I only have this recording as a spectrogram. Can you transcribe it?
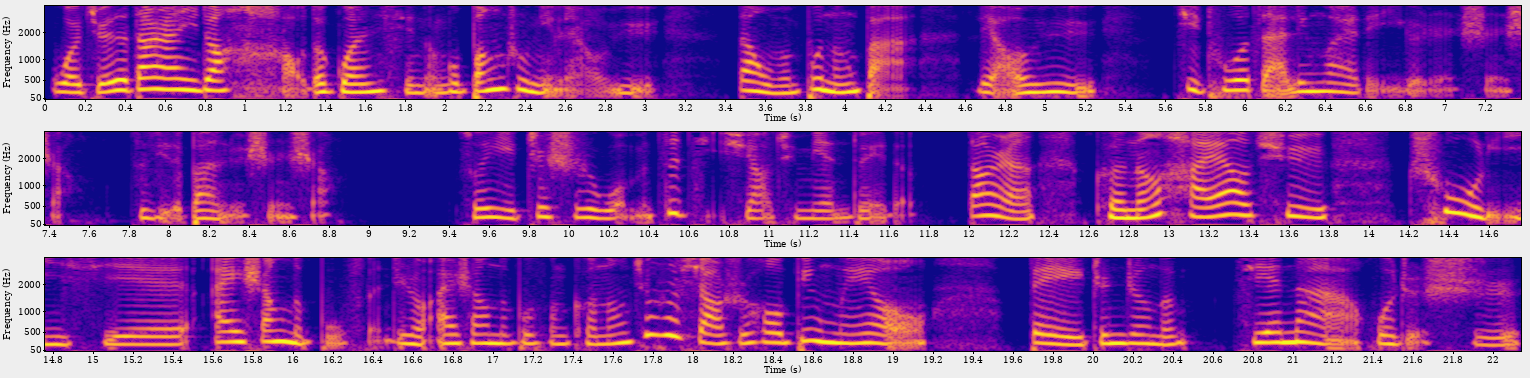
我觉得，当然，一段好的关系能够帮助你疗愈，但我们不能把疗愈寄托在另外的一个人身上，自己的伴侣身上。所以，这是我们自己需要去面对的。当然，可能还要去处理一些哀伤的部分。这种哀伤的部分，可能就是小时候并没有被真正的接纳，或者是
